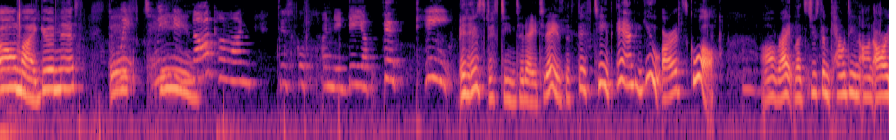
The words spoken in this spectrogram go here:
Oh my goodness. We, we did Fifteen. not come on to school on the day of 15. It is 15 today. Today is the 15th and you are at school. All right, let's do some counting on our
